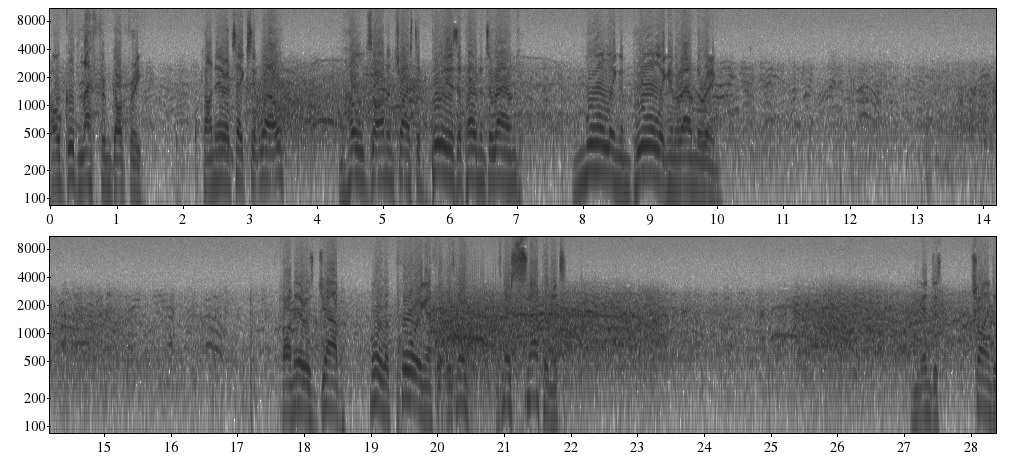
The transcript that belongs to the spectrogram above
Oh, good left from Godfrey. Carnera takes it well and holds on and tries to bully his opponent around, mauling and brawling him around the ring. Carnera's jab more of a pawing effort. There's no, there's no snap in it. And again, just trying to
